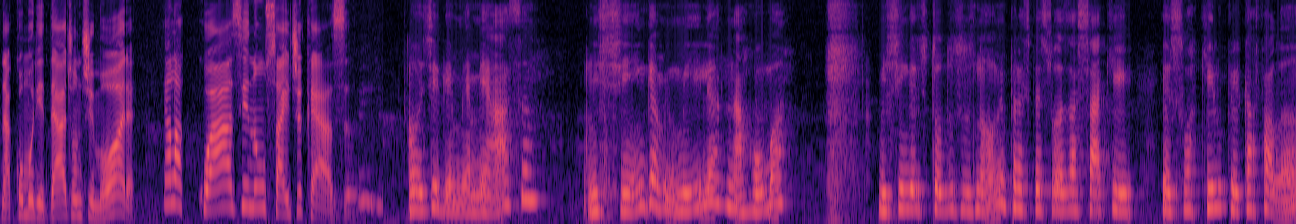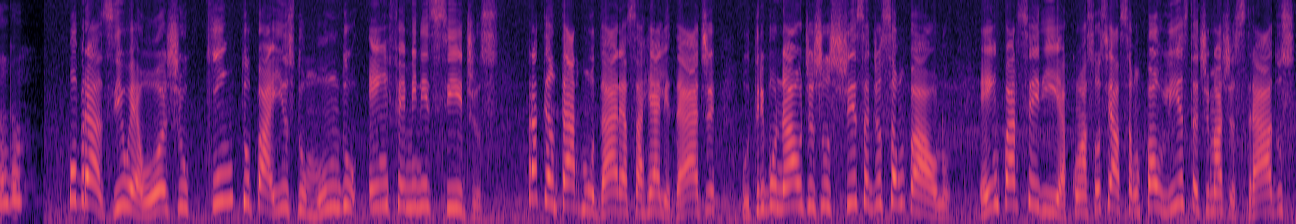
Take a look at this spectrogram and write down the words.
Na comunidade onde mora, ela quase não sai de casa. Hoje ele me ameaça, me xinga, me humilha na rua me xinga de todos os nomes para as pessoas achar que eu sou aquilo que ele está falando. O Brasil é hoje o quinto país do mundo em feminicídios. Para tentar mudar essa realidade, o Tribunal de Justiça de São Paulo, em parceria com a Associação Paulista de Magistrados,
